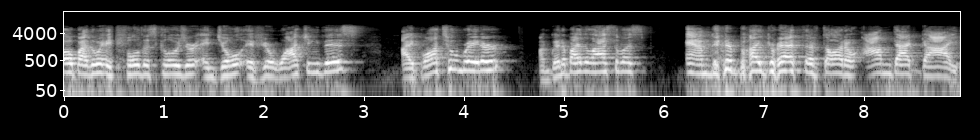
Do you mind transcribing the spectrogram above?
Oh, by the way, full disclosure, and Joel, if you're watching this, I bought Tomb Raider. I'm gonna buy The Last of Us, and I'm gonna buy Grand Theft Auto. I'm that guy.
